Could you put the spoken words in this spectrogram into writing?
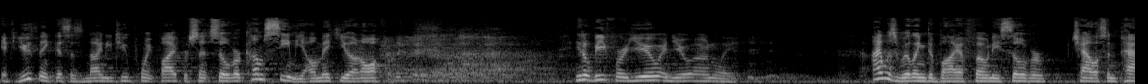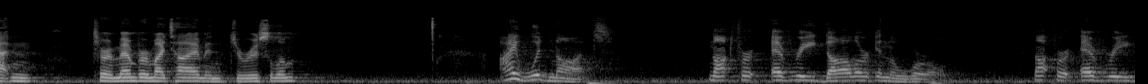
If you think this is 92.5% silver, come see me. I'll make you an offer. It'll be for you and you only. I was willing to buy a phony silver chalice and paten to remember my time in Jerusalem. I would not, not for every dollar in the world, not for every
